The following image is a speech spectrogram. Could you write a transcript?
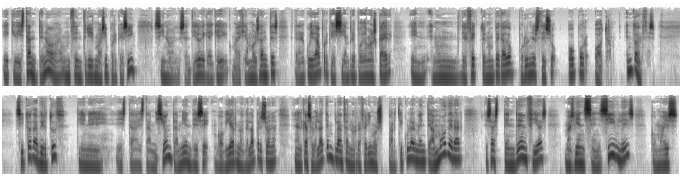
equidistante, ¿no? Un centrismo así porque sí, sino en el sentido de que hay que, como decíamos antes, tener cuidado porque siempre podemos caer en, en un defecto, en un pecado, por un exceso o por otro. Entonces, si toda virtud tiene esta, esta misión también de ese gobierno de la persona. En el caso de la templanza nos referimos particularmente a moderar esas tendencias más bien sensibles, como es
